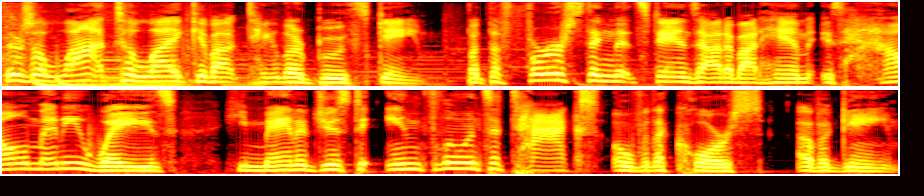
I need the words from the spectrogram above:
There's a lot to like about Taylor Booth's game, but the first thing that stands out about him is how many ways he manages to influence attacks over the course of a game.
